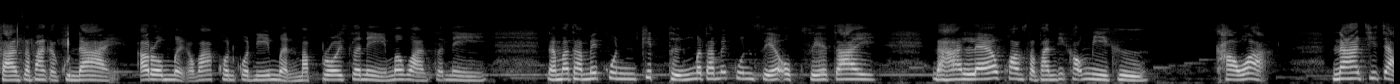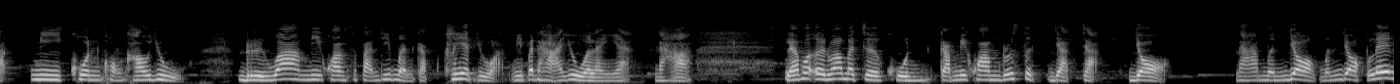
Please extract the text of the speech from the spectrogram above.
สารสัมพันธ์กับคุณได้ อารมณ์เหมือนกับว่าคนคนนี้เหมือนมาโปรยเสน่ห์มาหวานเสน่ห์ นะมาทำให้คุณคิดถึงมาทำให้คุณเสียอกเสียใจนะคะแล้วความสัมพันธ์ที่เขามีคือเขาอะน่าที่จะมีคนของเขาอยู่ หรือว่ามีความสัมพันธ์ที่เหมือนกับเครียดอยู่มีปัญหาอยู่อะไรเงี้ยนะคะแล้วเผอิญว่ามาเจอคุณกับมีความรู้สึกอยากจะหยอกนะเหมือนหยอกเหมือนหยอกเล่น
